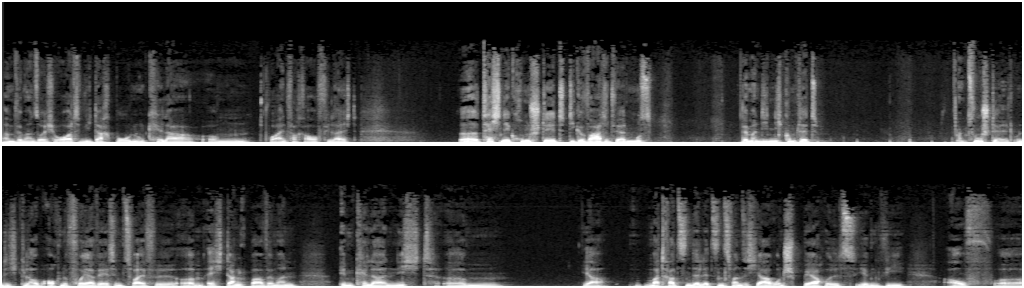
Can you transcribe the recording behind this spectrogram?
ähm, wenn man solche Orte wie Dachboden und Keller, ähm, wo einfach auch vielleicht äh, Technik rumsteht, die gewartet werden muss, wenn man die nicht komplett zustellt. Und ich glaube, auch eine Feuerwehr ist im Zweifel ähm, echt dankbar, wenn man im Keller nicht ähm, ja, Matratzen der letzten 20 Jahre und Sperrholz irgendwie auf, äh,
